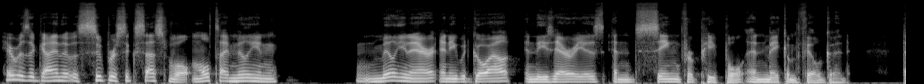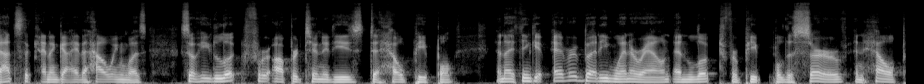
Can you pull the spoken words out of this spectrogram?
Here was a guy that was super successful, multi-million millionaire, and he would go out in these areas and sing for people and make them feel good. That's the kind of guy that Hal Wing was. So he looked for opportunities to help people. And I think if everybody went around and looked for people to serve and help,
